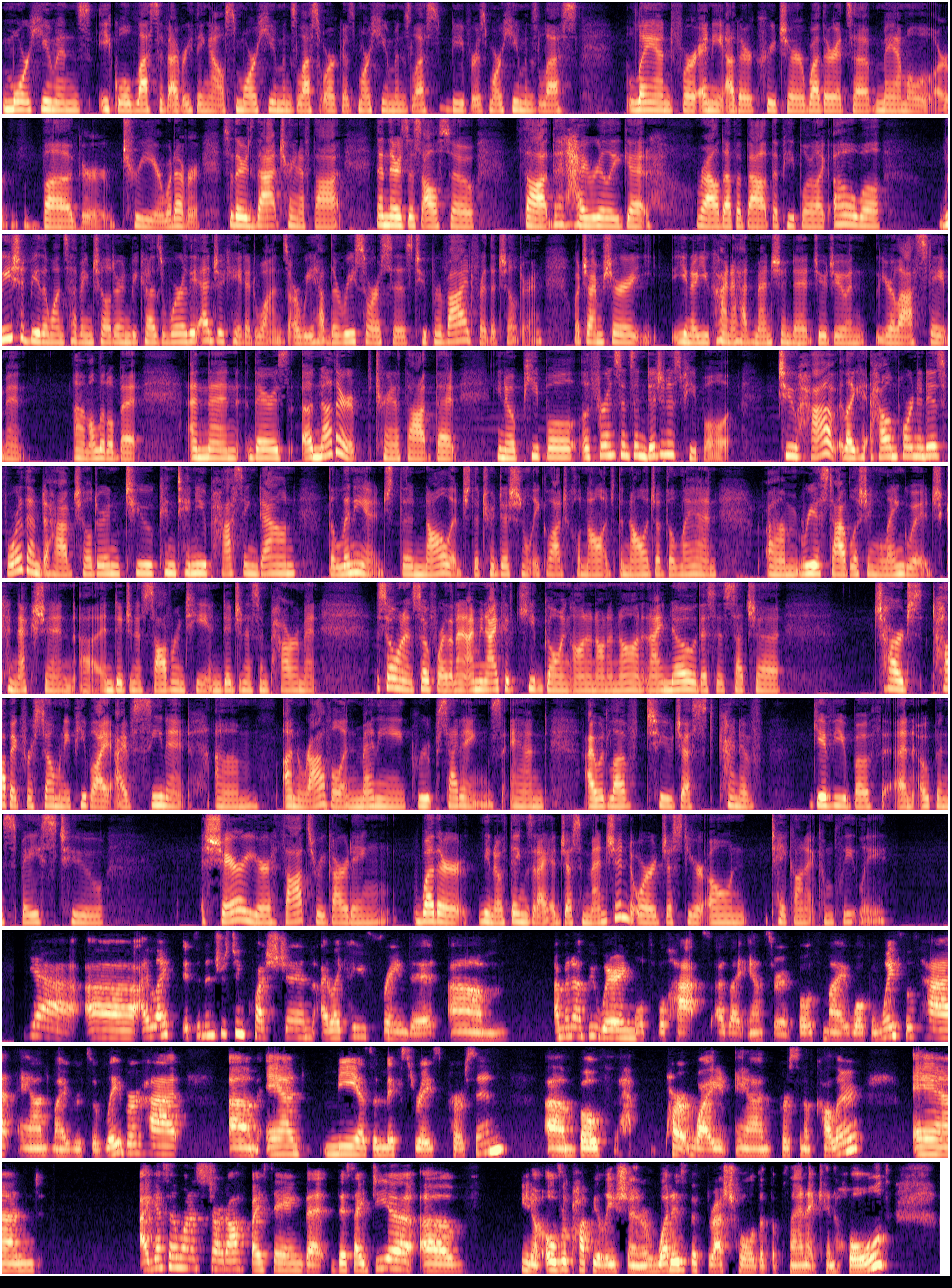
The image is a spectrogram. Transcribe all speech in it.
more humans equal less of everything else. More humans, less orcas. More humans, less beavers. More humans, less land for any other creature, whether it's a mammal or bug or tree or whatever. So there's that train of thought. Then there's this also thought that I really get riled up about that people are like, oh, well, we should be the ones having children because we're the educated ones or we have the resources to provide for the children, which I'm sure, you know, you kind of had mentioned it, Juju, in your last statement um, a little bit. And then there's another train of thought that, you know, people, for instance, indigenous people, to have like how important it is for them to have children to continue passing down the lineage, the knowledge, the traditional ecological knowledge, the knowledge of the land, um, reestablishing language, connection, uh, indigenous sovereignty, indigenous empowerment, so on and so forth. And I, I mean, I could keep going on and on and on. And I know this is such a charged topic for so many people. I, I've seen it um, unravel in many group settings, and I would love to just kind of give you both an open space to share your thoughts regarding whether you know things that I had just mentioned or just your own take on it completely. Yeah, uh, I like. It's an interesting question. I like how you framed it. Um, I'm going to be wearing multiple hats as I answer it, both my Woke and Wasteless hat and my Roots of Labor hat, um, and me as a mixed race person, um, both part white and person of color. And I guess I want to start off by saying that this idea of you know overpopulation or what is the threshold that the planet can hold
